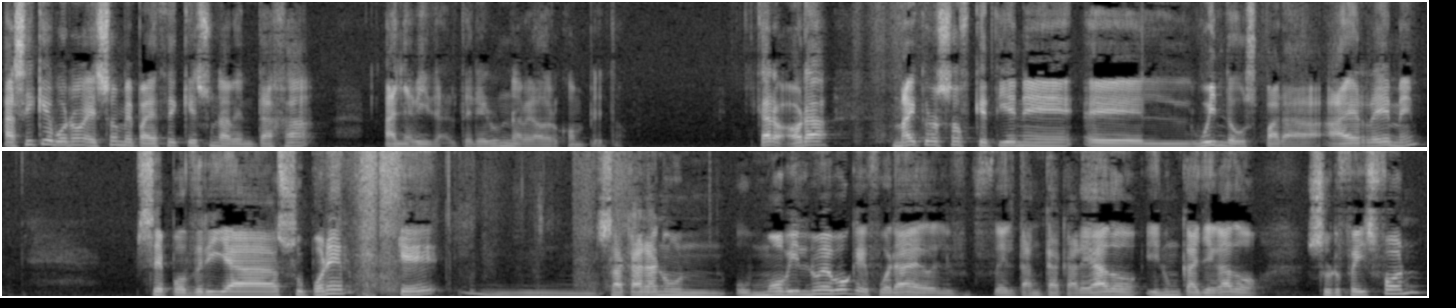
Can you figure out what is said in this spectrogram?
Así que bueno, eso me parece que es una ventaja añadida, el tener un navegador completo. Claro, ahora Microsoft que tiene el Windows para ARM, se podría suponer que mm, sacaran un, móvil nuevo que fuera el, tan cacareado y nunca llegado Surface Phone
